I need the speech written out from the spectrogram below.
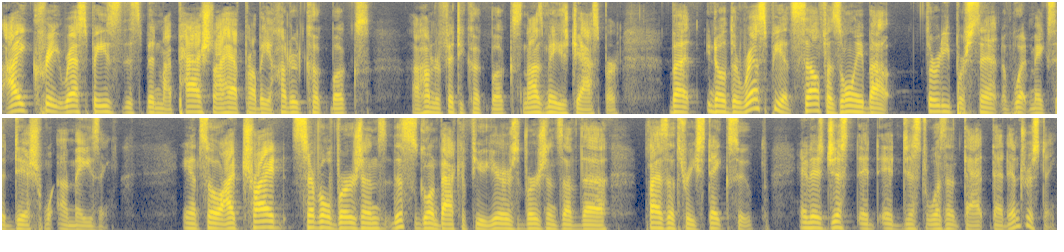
I create recipes. This has been my passion. I have probably hundred cookbooks, 150 cookbooks, not as many as Jasper, but you know, the recipe itself is only about thirty percent of what makes a dish amazing. And so I've tried several versions. This is going back a few years. Versions of the Plaza Three steak soup, and it's just it it just wasn't that that interesting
